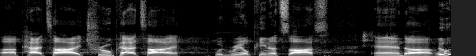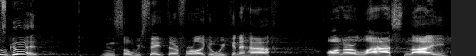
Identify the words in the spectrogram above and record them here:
uh, pad thai, true pad thai with real peanut sauce. And uh, it was good. And so we stayed there for like a week and a half. On our last night,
